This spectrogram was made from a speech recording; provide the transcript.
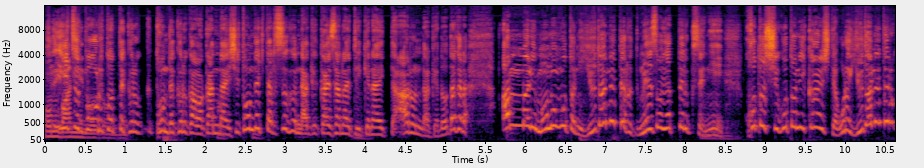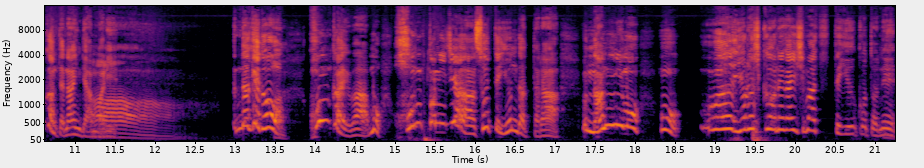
いつボール取ってくる飛んでくるか分かんないし飛んできたらすぐ投げ返さないといけないってあるんだけどだからあんまり物事に委ねてるって瞑想やってるくせにこと仕事に関して俺委ねてる感ってないんだよあんまり。あだけど、はい。今回はもう本当にじゃあそうやって言うんだったら何にももううわよろしくお願いしますっていうことに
